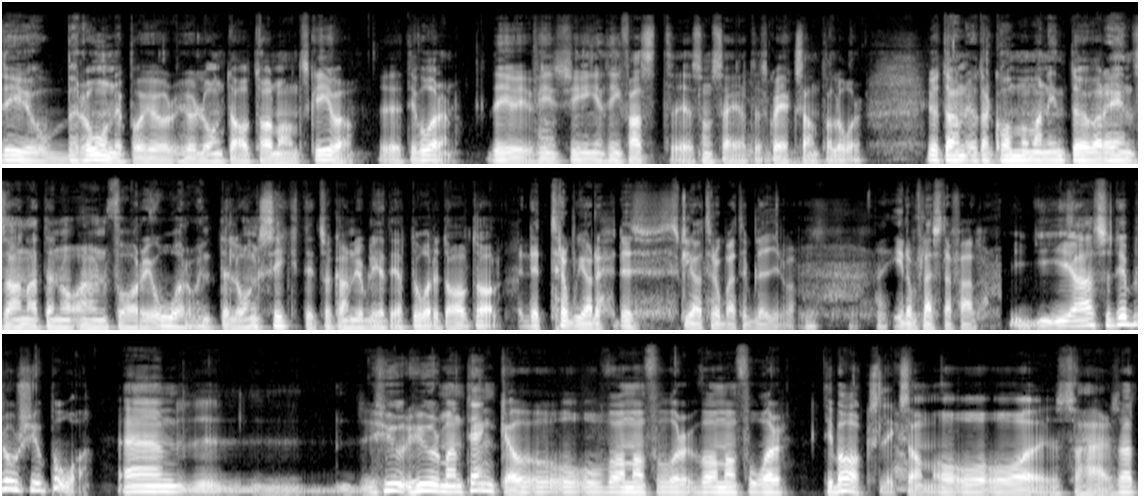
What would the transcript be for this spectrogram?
det är ju beroende på hur, hur långt avtal man skriver eh, till våren. Det ju, finns ju ingenting fast eh, som säger att det ska vara x antal år. Utan, utan kommer man inte överens annat än, än för i år och inte långsiktigt så kan det bli ett ettårigt avtal. Det tror jag, det, skulle jag tro att det blir. Va? I de flesta fall. Ja, alltså det beror ju på. Um, hur, hur man tänker och, och, och, vad, man får, vad man får tillbaks liksom. Och, och, så här. Så att,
